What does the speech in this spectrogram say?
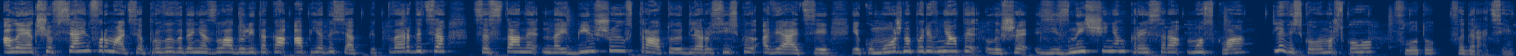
Але якщо вся інформація про виведення з ладу літака А-50 підтвердиться, це стане найбільшою втратою для російської авіації, яку можна порівняти лише зі знищенням крейсера Москва для військово-морського флоту Федерації.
